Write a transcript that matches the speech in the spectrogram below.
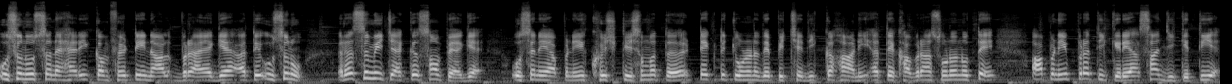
ਉਸ ਨੂੰ ਸੁਨਹਿਰੀ ਕੰਫੈਟੀ ਨਾਲ ਬਰਾਇਆ ਗਿਆ ਅਤੇ ਉਸ ਨੂੰ ਰਸਮੀ ਚੈੱਕ ਸੌਂਪਿਆ ਗਿਆ। ਉਸ ਨੇ ਆਪਣੀ ਖੁਸ਼ਕਿਸਮਤ ਟਿਕਟ ਚੁਣਨ ਦੇ ਪਿੱਛੇ ਦੀ ਕਹਾਣੀ ਅਤੇ ਖਬਰਾਂ ਸੁਣਨ ਉੱਤੇ ਆਪਣੀ ਪ੍ਰਤੀਕਿਰਿਆ ਸਾਂਝੀ ਕੀਤੀ ਹੈ।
